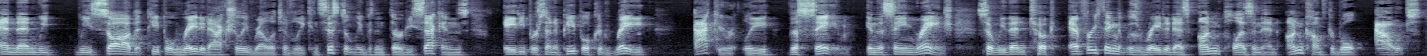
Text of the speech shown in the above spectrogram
And then we we saw that people rated actually relatively consistently within 30 seconds. 80% of people could rate accurately the same in the same range. So we then took everything that was rated as unpleasant and uncomfortable out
